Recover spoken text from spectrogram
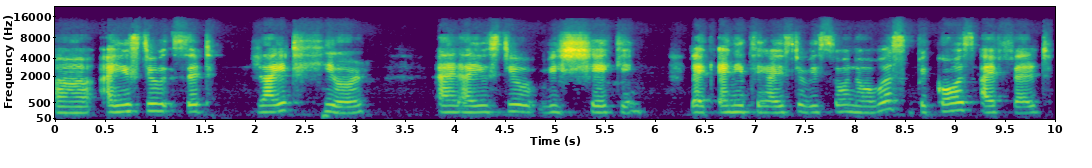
Uh, I used to sit right here and I used to be shaking like anything. I used to be so nervous because I felt,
